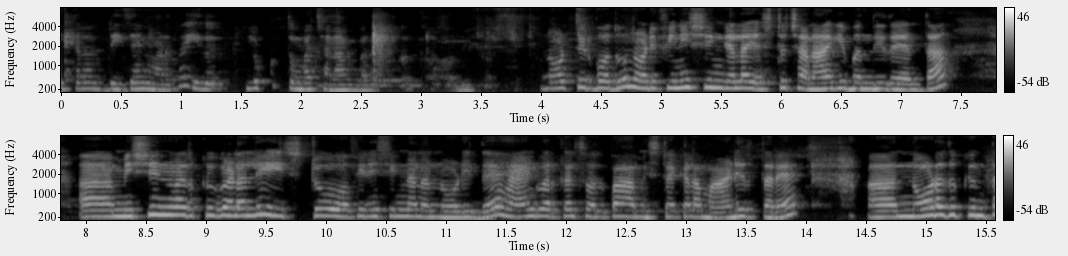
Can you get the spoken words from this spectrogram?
ಈ ತರ ಡಿಸೈನ್ ಮಾಡಿದ್ರೆ ಇದು ಲುಕ್ ತುಂಬಾ ಚೆನ್ನಾಗಿ ಬರುತ್ತೆ. ನೋಡ್ತಿರ್ಬೋದು. ನೋಡಿ ಫಿನಿಶಿಂಗ್ ಎಲ್ಲ ಎಷ್ಟು ಚೆನ್ನಾಗಿ ಬಂದಿದೆ ಅಂತ. ಮಿಷಿನ್ ವರ್ಕ್ಗಳಲ್ಲಿ ಇಷ್ಟು ಫಿನಿಶಿಂಗ್ನ ನಾನು ನೋಡಿದ್ದೆ. ಹ್ಯಾಂಡ್ ವರ್ಕಲ್ಲಿ ಸ್ವಲ್ಪ ಮಿಸ್ಟೇಕ್ ಎಲ್ಲ ಮಾಡಿರ್ತಾರೆ. ನೋಡೋದಕ್ಕಿಂತ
